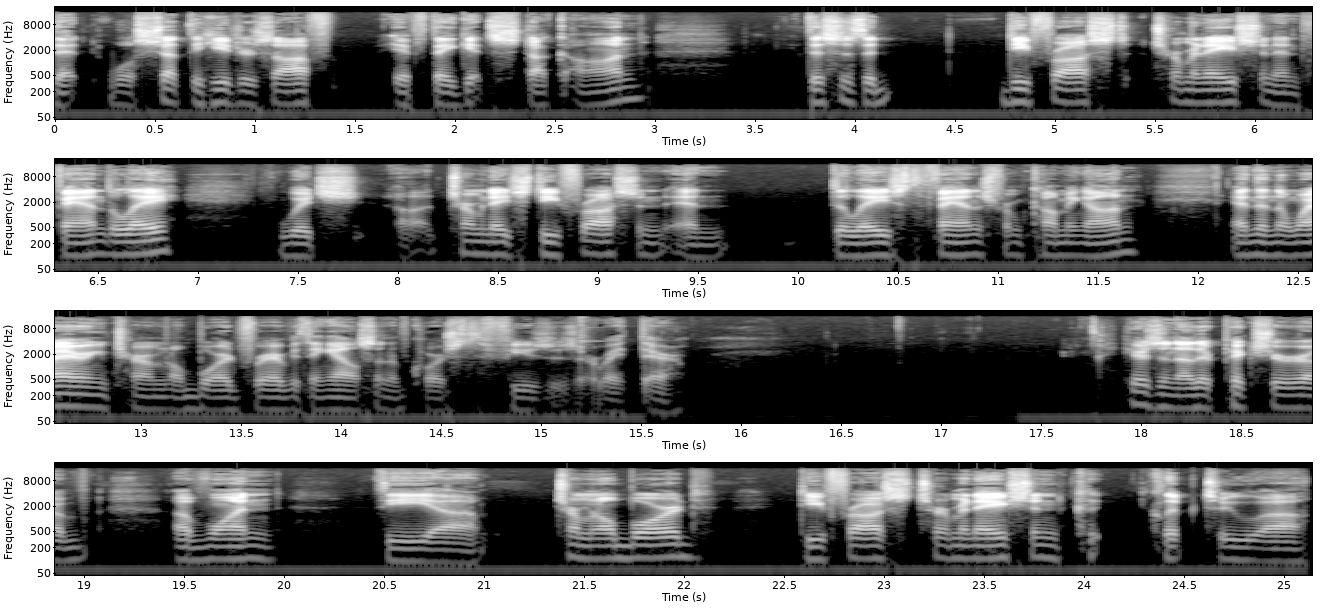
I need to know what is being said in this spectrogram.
that will shut the heaters off if they get stuck on. This is the defrost termination and fan delay which uh, terminates defrost and, and delays the fans from coming on and then the wiring terminal board for everything else and of course the fuses are right there. Here's another picture of, of one, the uh, terminal board, defrost termination clipped to uh,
